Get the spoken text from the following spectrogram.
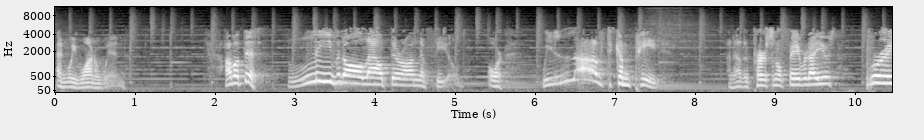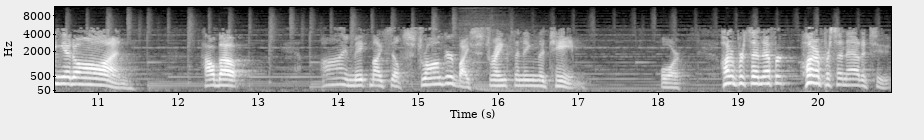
and we want to win. How about this? Leave it all out there on the field. Or we love to compete. Another personal favorite I use, bring it on. How about I make myself stronger by strengthening the team? Or 100% effort, 100% attitude.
